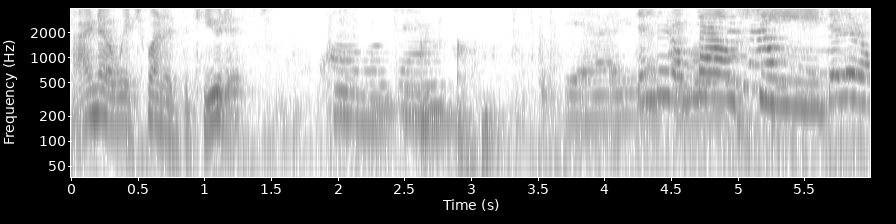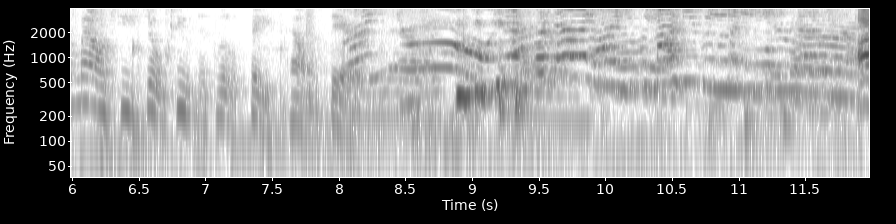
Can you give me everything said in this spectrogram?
I know which one is the cutest. All of them. Yeah, you The like little mousey, the little mousey's so cute in this little space helmet there. Yeah. All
